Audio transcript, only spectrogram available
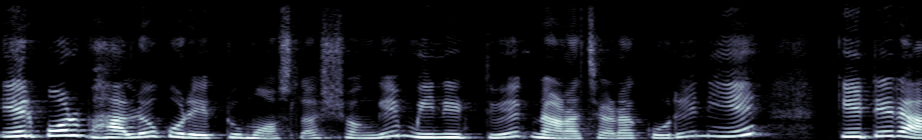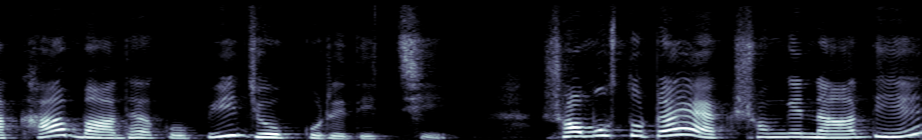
এরপর ভালো করে একটু মশলার সঙ্গে মিনিট দুয়েক নাড়াচাড়া করে নিয়ে কেটে রাখা বাঁধাকপি যোগ করে দিচ্ছি। সমস্তটা একসঙ্গে না দিয়ে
